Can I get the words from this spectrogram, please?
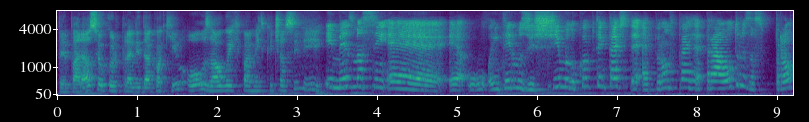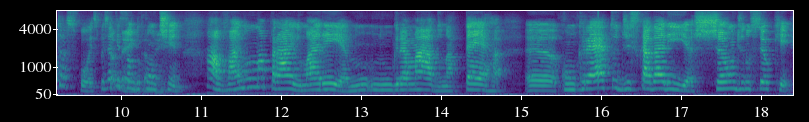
preparar o seu corpo para lidar com aquilo ou usar algum equipamento que te auxilie. E mesmo assim, é, é, o- em termos de estímulo, o corpo tem que estar é, pronto para outras, pra outras coisas. Por isso a Também, questão do também. contínuo. Ah, vai numa praia, numa areia, num, num gramado, na terra, é, concreto de escadaria, chão de não sei o quê.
